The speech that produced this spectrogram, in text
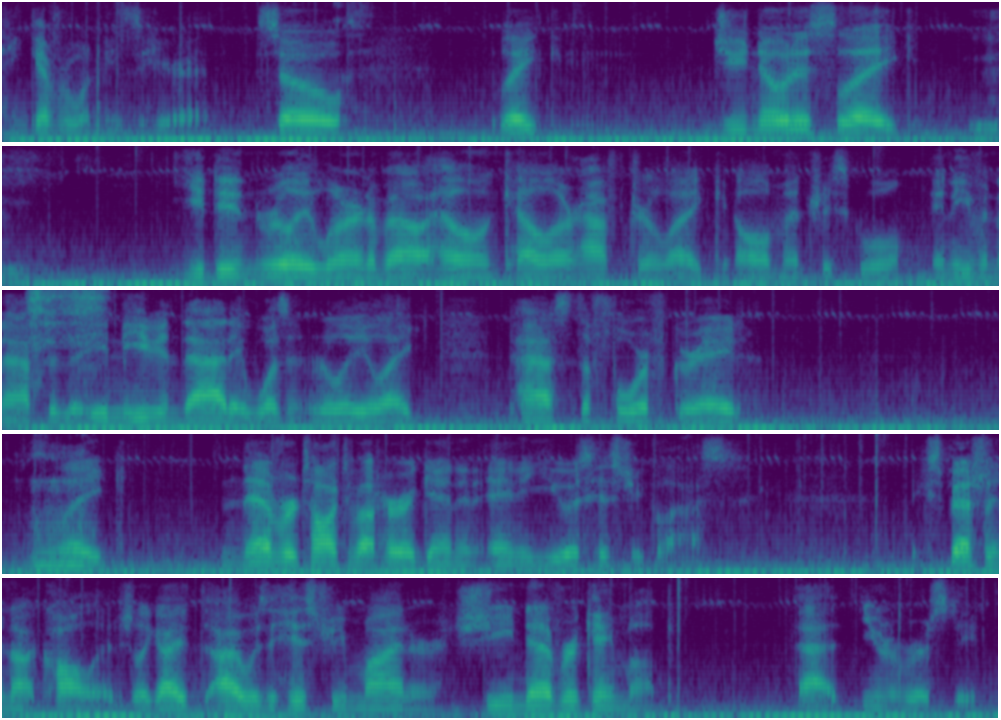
think everyone needs to hear it. So, like, do you notice like you didn't really learn about Helen Keller after like elementary school, and even after that, and even that, it wasn't really like past the fourth grade. Mm. Like, never talked about her again in any U.S. history class, especially not college. Like, I I was a history minor. She never came up at university.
